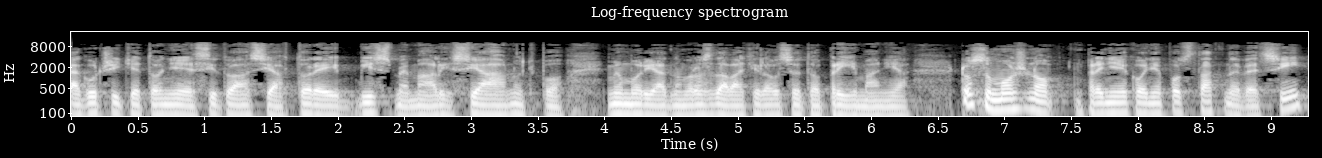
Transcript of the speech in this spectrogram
tak určite to nie je situácia, v ktorej by sme mali siahnuť po mimoriadnom rozdávateľov sveto príjmania. To sú možno pre niekoho nepodstatné veci,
